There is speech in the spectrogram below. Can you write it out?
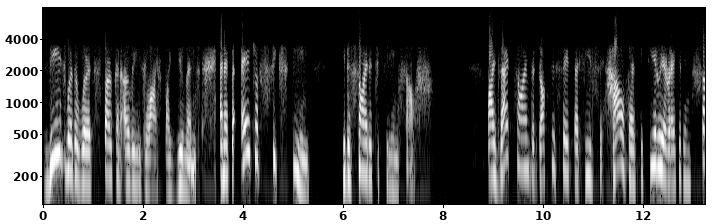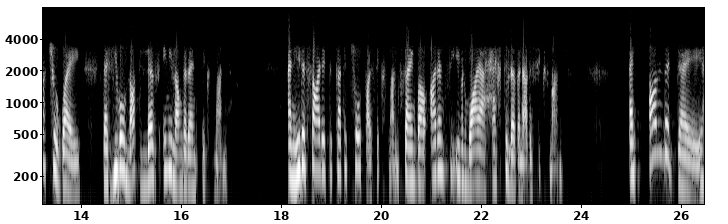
These were the words spoken over his life by humans. And at the age of 16, he decided to kill himself. By that time, the doctor said that his health has deteriorated in such a way that he will not live any longer than six months. And he decided to cut it short by six months, saying, Well, I don't see even why I have to live another six months. And on the day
